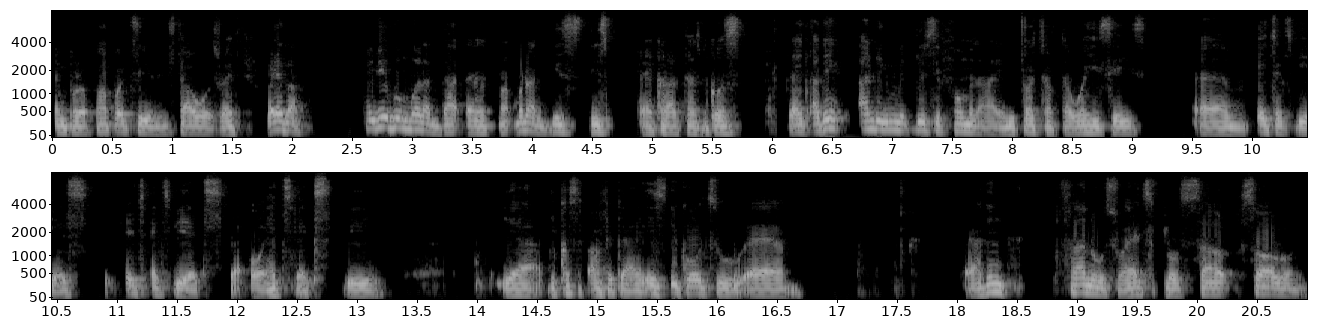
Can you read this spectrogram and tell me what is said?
Emperor Palpatine in Star Wars, right? Whatever maybe even more than that, uh, more than these these uh, characters, because like I think Andy gives a formula in the third chapter where he says um, HXVS, HXVX or XVX, the yeah, the cost of Africa is equal to um, I think Thanos, right, plus Sauron,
